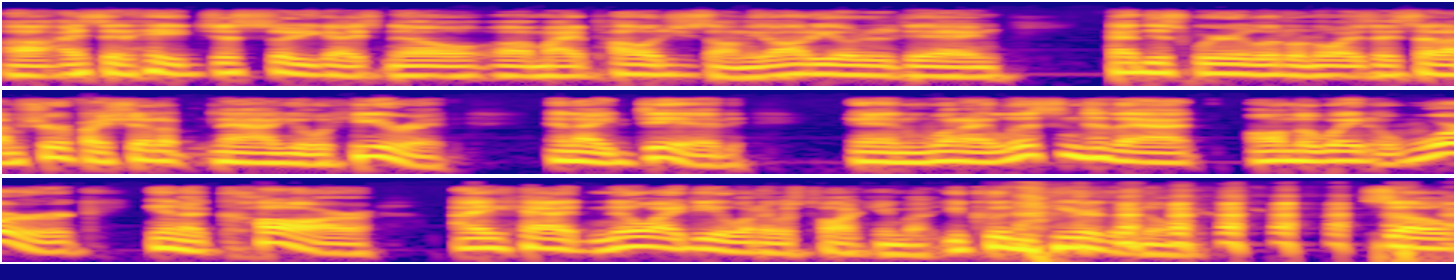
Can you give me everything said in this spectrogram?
uh, I said, "Hey, just so you guys know, uh, my apologies on the audio today. Had this weird little noise." I said, "I'm sure if I shut up now, you'll hear it," and I did. And when I listened to that on the way to work in a car, I had no idea what I was talking about. You couldn't hear the noise. so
